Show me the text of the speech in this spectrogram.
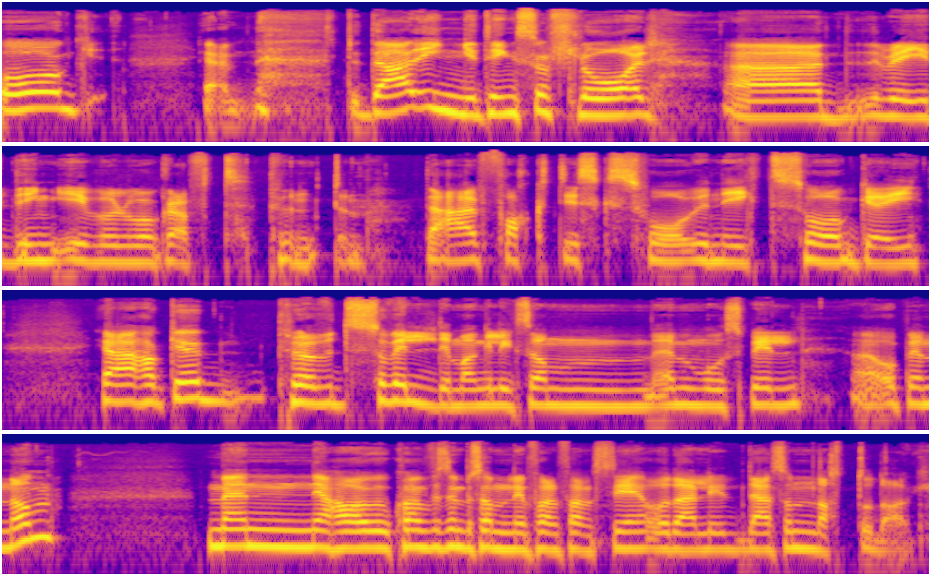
Og ja, det er ingenting som slår uh, raiding i World Warcraft. Punktum. Det er faktisk så unikt, så gøy. Jeg har ikke prøvd så veldig mange liksom, MMO-spill uh, opp igjennom. Men jeg har, kan for sammenligne Final Fantasy, og det er, det er som natt og dag.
